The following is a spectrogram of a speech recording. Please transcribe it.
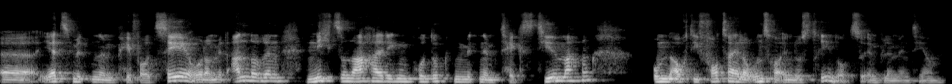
äh, jetzt mit einem PVC oder mit anderen nicht so nachhaltigen Produkten mit einem Textil machen, um auch die Vorteile unserer Industrie dort zu implementieren.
